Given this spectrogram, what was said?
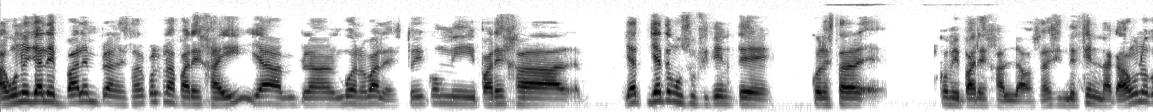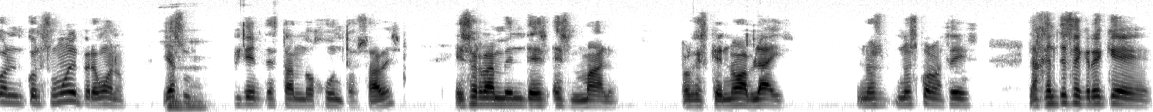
a algunos ya les vale en plan estar con la pareja ahí, ya en plan, bueno, vale, estoy con mi pareja, ya, ya tengo suficiente con estar eh, con mi pareja al lado, ¿sabes? Sin decir nada, cada uno con, con su móvil, pero bueno, ya es suficiente estando juntos, ¿sabes? Eso realmente es, es malo, porque es que no habláis, no, os- no os conocéis. La gente se cree que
